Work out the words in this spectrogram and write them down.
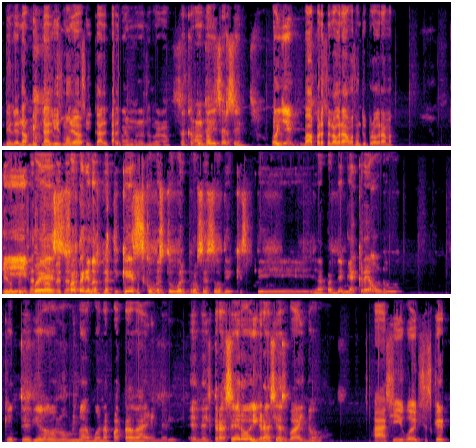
Del de capitalismo musical. O sea, capitalizarse. Oye, Va, por eso lo grabamos en tu programa. Quiero y pues falta que nos platiques cómo estuvo el proceso de que este, en la pandemia, creo, ¿no? Que te dieron una buena patada en el, en el trasero y gracias, bye, ¿no? Ah, sí, güey. pues Es que,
